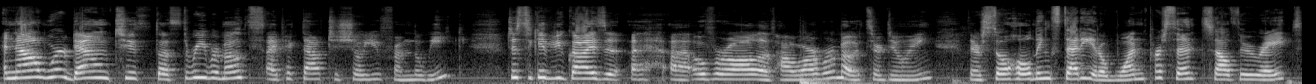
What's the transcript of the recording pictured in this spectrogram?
And now we're down to the three remotes I picked out to show you from the week. Just to give you guys a, a, a overall of how our remotes are doing. They're still holding steady at a 1% sell-through rate.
